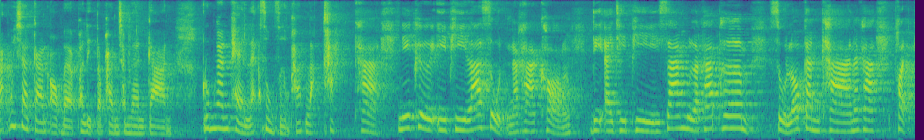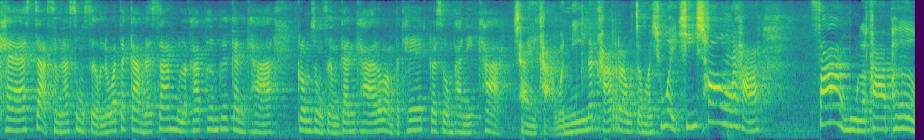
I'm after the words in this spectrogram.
นักวิชาการออกแบบผลิตภัณฑ์ชำนาญการ กลุ่มงานแผนและส่งเสริมภาพลักษณ์ค่ะ ค่ะ นี่คือ EP ล่าสุดนะคะของ DITP สร้างมูลค่าเพิ่มสู่โลกการค้านะคะพอดแคสต์จากสำนักส่งเสริมนวัตกรรม และสร้างมูลค่าเพิ่มเพื่อการค้า กรมส่งเสริมการค้าระหว่างประเทศกระทรวงพาณิชย์ค่ะ ใช่ค่ะ วันนี้นะคะเราจะมาช่วยชี้ช่องนะคะ สร้างมูลค่าเพิ่ม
